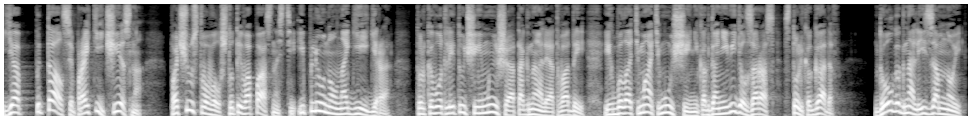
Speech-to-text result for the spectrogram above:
«Я пытался пройти, честно. Почувствовал, что ты в опасности, и плюнул на Гейгера. Только вот летучие мыши отогнали от воды. Их была тьма тьмущая, никогда не видел за раз столько гадов. Долго гнались за мной.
